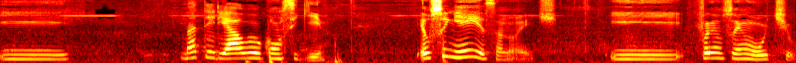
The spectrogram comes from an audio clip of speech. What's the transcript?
e material eu consegui. Eu sonhei essa noite e foi um sonho útil.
